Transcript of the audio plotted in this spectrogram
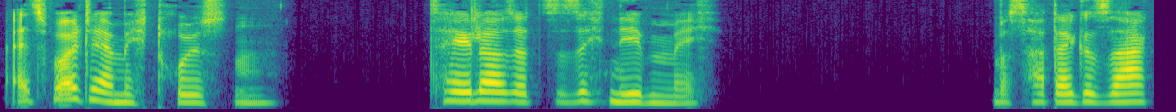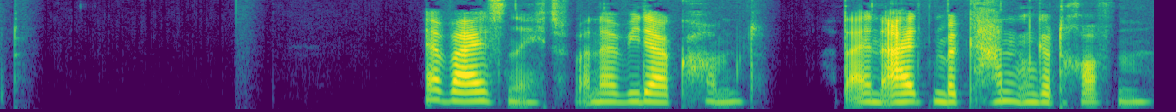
als wollte er mich trösten. Taylor setzte sich neben mich. Was hat er gesagt? Er weiß nicht, wann er wiederkommt, hat einen alten Bekannten getroffen.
